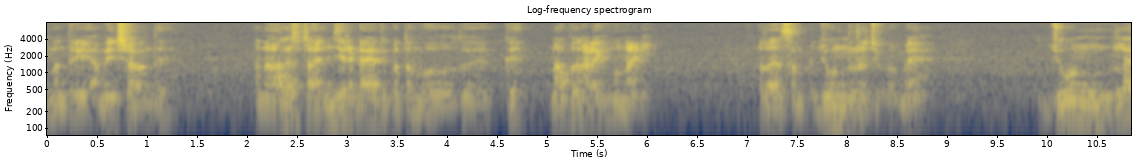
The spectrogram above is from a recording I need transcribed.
மந்திரி அமித்ஷா வந்து அந்த ஆகஸ்ட் அஞ்சு ரெண்டாயிரத்தி பத்தொம்போதுக்கு நாற்பது நாளைக்கு முன்னாடி அதாவது சம் ஜூன்னு வச்சுக்கிடுவோமே ஜூனில்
